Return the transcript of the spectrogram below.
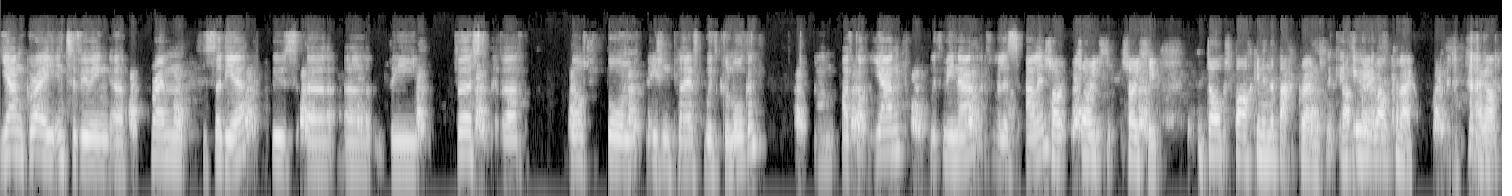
Jan Gray interviewing uh, Prem Sisodia, who's uh, uh, the first ever Welsh-born Asian player with Glamorgan. Um, I've got Jan with me now, as well as Alan. Sorry, sorry, sorry, Steve. Dog's barking in the background. That's really well connected. Hang on,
